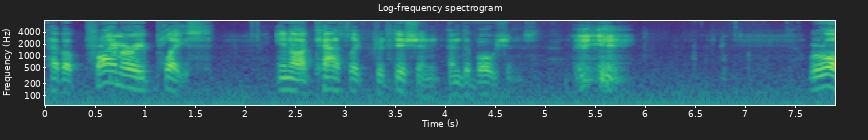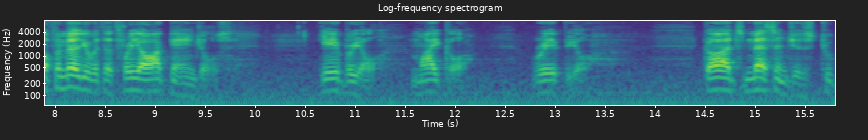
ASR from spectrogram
have a primary place in our Catholic tradition and devotions. We're all familiar with the three archangels Gabriel, Michael, Raphael. God's messengers to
